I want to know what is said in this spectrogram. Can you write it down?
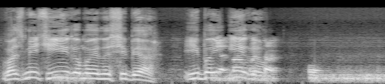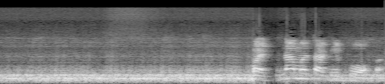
Возьмите иго мое на себя, ибо Нет, иго... Бать, нам и так неплохо.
